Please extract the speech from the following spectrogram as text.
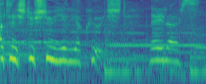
Ateş düştüğü yeri yakıyor işte. Neylersin?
